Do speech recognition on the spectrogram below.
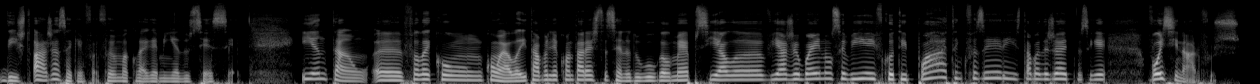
disto. Ah, já sei quem foi. Foi uma colega minha do CC. E então, uh, falei com, com ela e estava-lhe a contar esta cena do Google Maps e ela viaja bem, não sabia e ficou tipo, ah, tenho que fazer isso, estava de jeito, não sei o quê. Vou ensinar-vos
